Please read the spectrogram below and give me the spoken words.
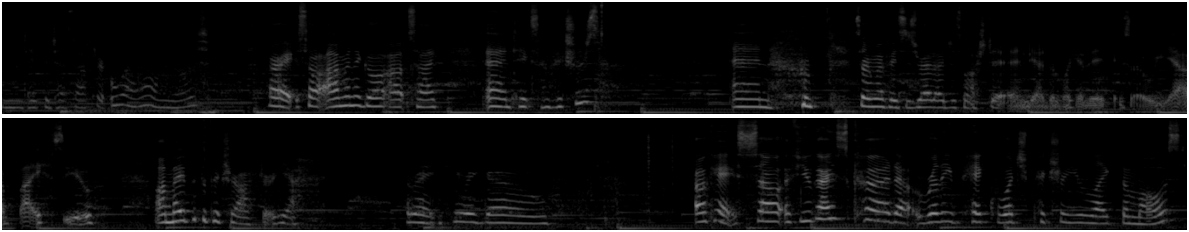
and then take the test after. Oh, I want one of those. All right, so I'm gonna go outside and take some pictures. And sorry, my face is red. I just washed it and yeah, I didn't look at it. So yeah, bye. See you. I might put the picture after. Yeah. All right, here we go. Okay, so if you guys could really pick which picture you like the most,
